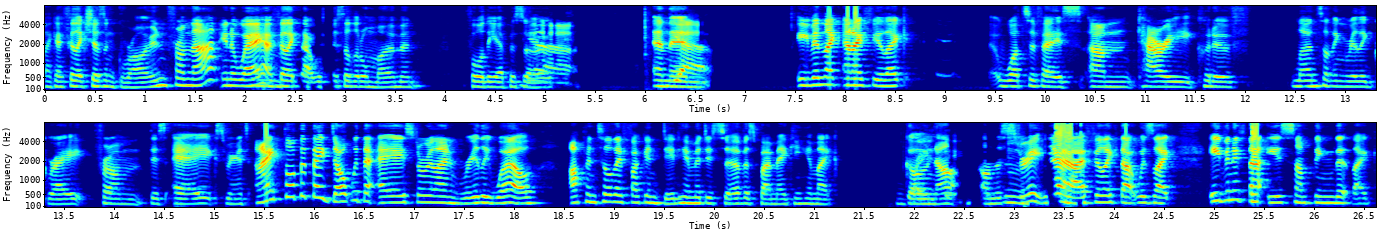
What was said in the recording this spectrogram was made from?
like I feel like she hasn't grown from that in a way. Mm. I feel like that was just a little moment for the episode. Yeah. And then yeah. even like and I feel like what's her face, um, Carrie could have learned something really great from this AA experience. And I thought that they dealt with the AA storyline really well up until they fucking did him a disservice by making him like go Crazy. nuts on the mm. street. Mm. Yeah, I feel like that was like even if that is something that like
